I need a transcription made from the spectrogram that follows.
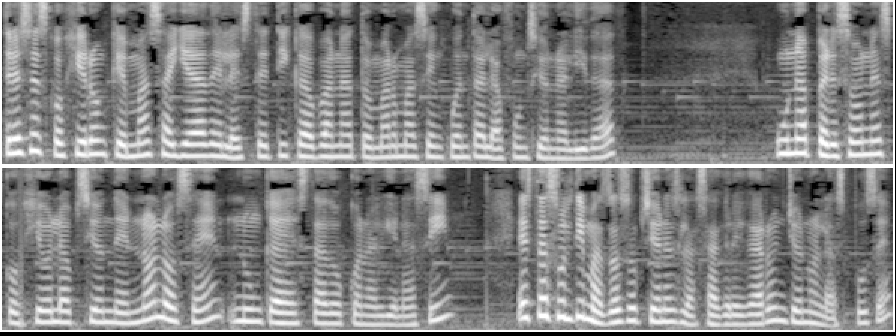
Tres escogieron que más allá de la estética van a tomar más en cuenta la funcionalidad. Una persona escogió la opción de no lo sé, nunca he estado con alguien así. Estas últimas dos opciones las agregaron, yo no las puse,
